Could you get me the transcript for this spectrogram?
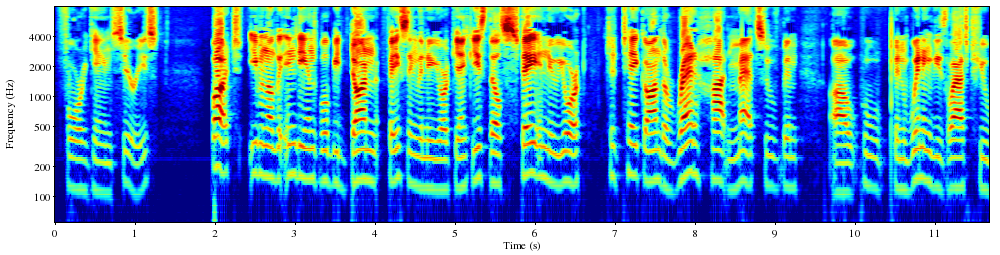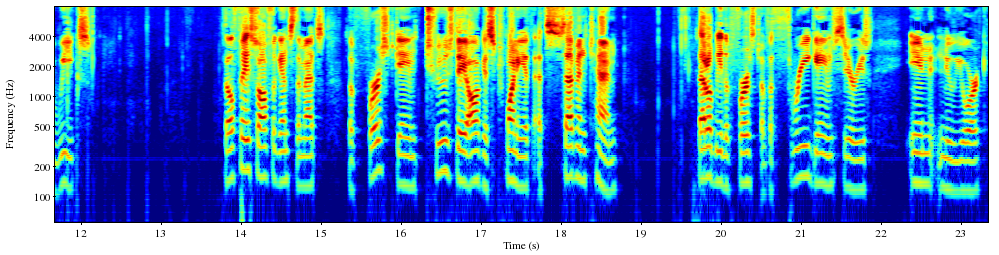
four game series. But even though the Indians will be done facing the New York Yankees, they'll stay in New York to take on the red hot Mets who've been uh, who've been winning these last few weeks. They'll face off against the Mets the first game Tuesday, August 20th at 7:10 That'll be the first of a three game series in New York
